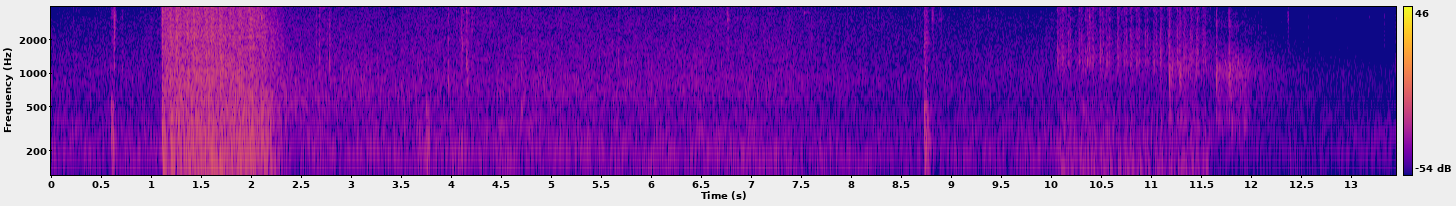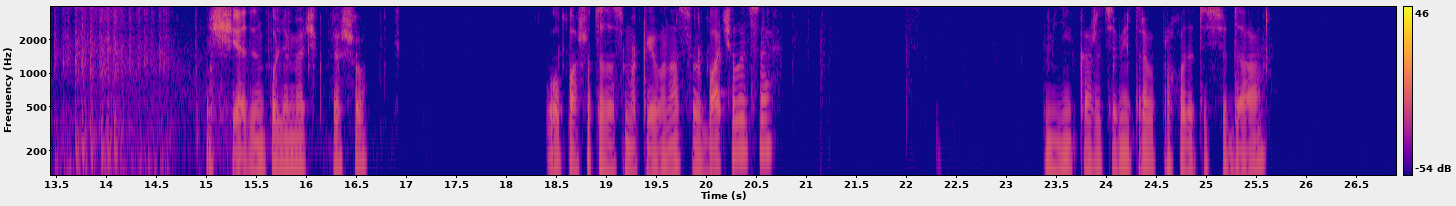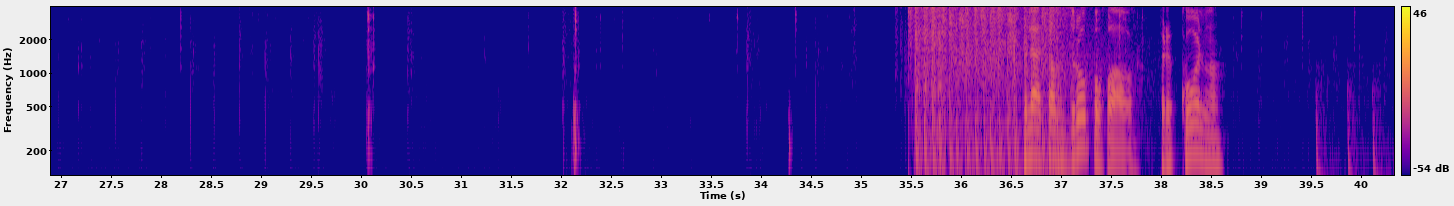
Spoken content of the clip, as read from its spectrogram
Ще один пулеметчик прийшов. Опа, що це за смаки у нас? Ви бачили це? Мені кажеться, мені треба проходити сюди. Бля, там дроп упав. Прикольно.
